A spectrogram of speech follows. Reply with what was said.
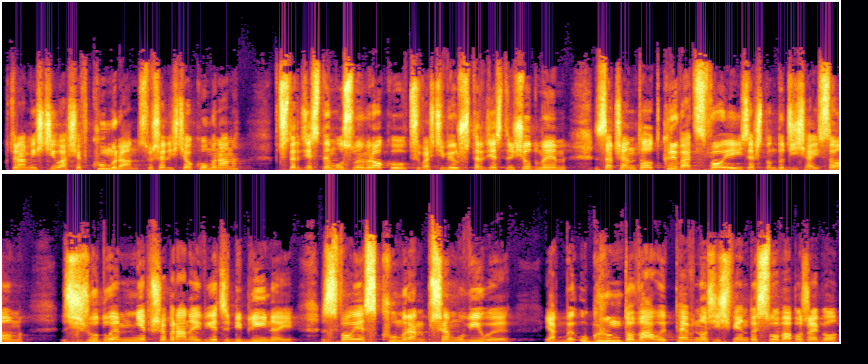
która mieściła się w Qumran. Słyszeliście o Qumran? W 48 roku, czy właściwie już w 47, zaczęto odkrywać zwoje i zresztą do dzisiaj są źródłem nieprzebranej wiedzy biblijnej. Zwoje z Qumran przemówiły, jakby ugruntowały pewność i świętość Słowa Bożego.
